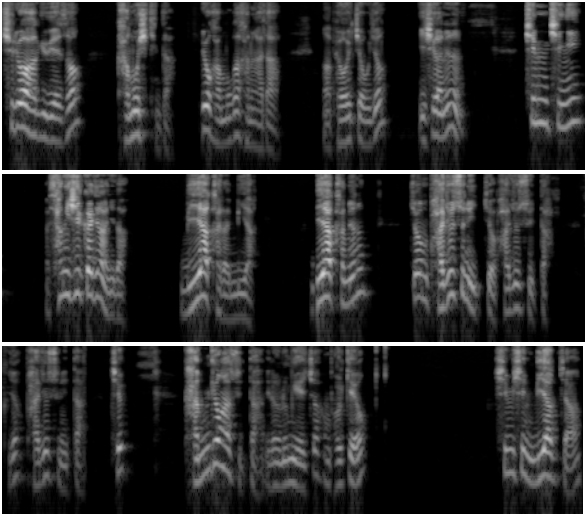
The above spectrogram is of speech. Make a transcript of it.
치료하기 위해서 감호시킨다. 치료 감호가 가능하다. 어, 배웠죠, 그죠? 이 시간에는 심신이 상실까지는 아니다. 미약하다, 미약. 미약하면은 좀 봐줄 수는 있죠. 봐줄 수 있다. 그죠? 봐줄 수는 있다. 즉, 감경할 수 있다. 이런 의미겠죠? 한번 볼게요. 심신 미약자.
